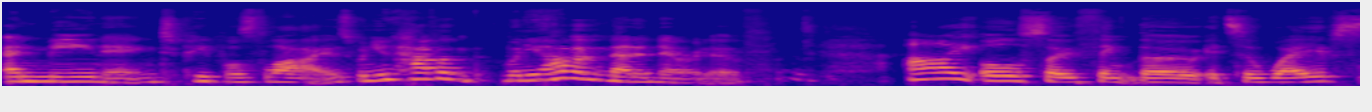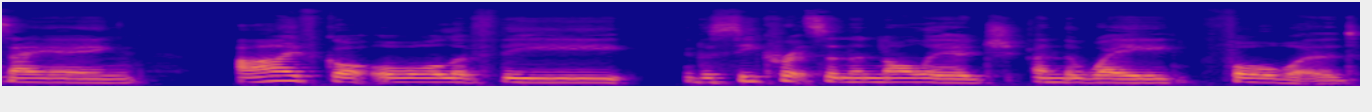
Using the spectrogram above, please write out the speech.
and meaning to people's lives. When you have a when you have a meta narrative, I also think though it's a way of saying I've got all of the the secrets and the knowledge and the way forward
